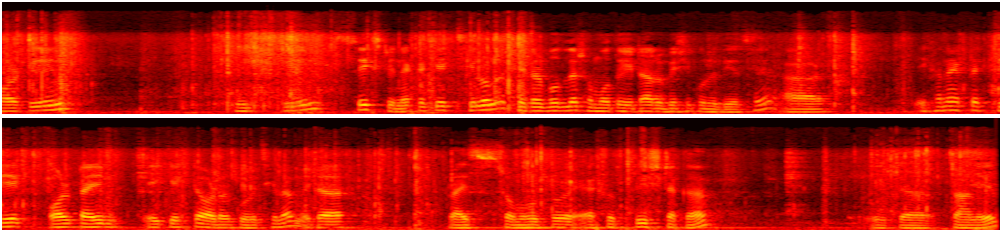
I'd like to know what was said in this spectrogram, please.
14 15 16 একটা কেক ছিল না, সেটার বদলে সম্ভবত এটা আরও বেশি করে দিয়েছে। আর এখানে একটা কেক অল টাইম এই কেকটা অর্ডার করেছিলাম। এটা প্রাইস সম্ভবত একশো ত্রিশ টাকা। এটা প্রাণের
